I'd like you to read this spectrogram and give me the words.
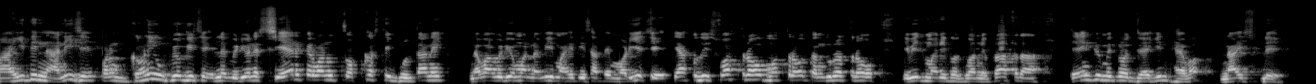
માહિતી નાની છે, પણ ઘણી ઉપયોગી છે. એટલે વિડીયોને શેર કરવાનું ચોક્કસથી ભૂલતા નહીં. નવા વિડીયોમાં નવી માહિતી સાથે મળીએ છીએ. ત્યાં સુધી સ્વસ્થ રહો, મસ્ત રહો, તંદુરસ્ત રહો. એવી જ મારી ભગવાનની પ્રાર્થના. થેન્ક યુ મિત્રો. જય હિન્દ. Have a nice day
